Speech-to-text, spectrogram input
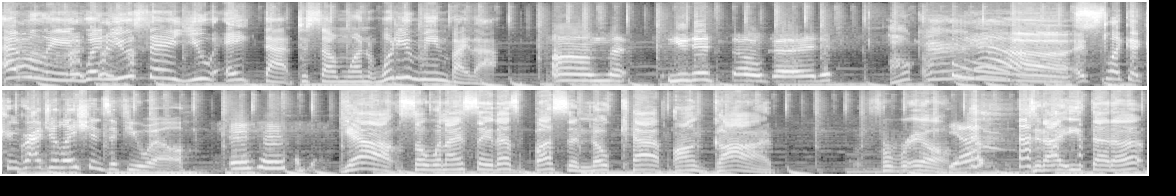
Emily, when you say you ate that to someone, what do you mean by that? Um, you did so good. Okay. Yeah, it's like a congratulations, if you will. Mm-hmm. Yeah, so when I say that's busting, no cap on God. For real. Yep. Did I eat that up?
